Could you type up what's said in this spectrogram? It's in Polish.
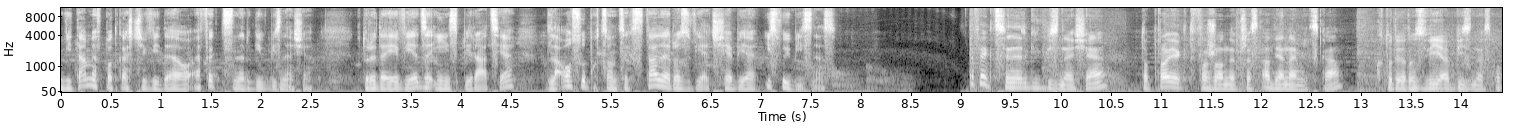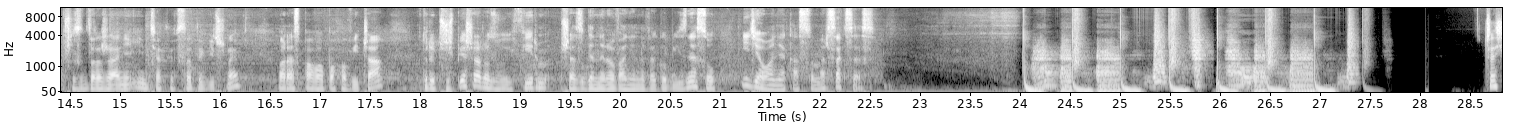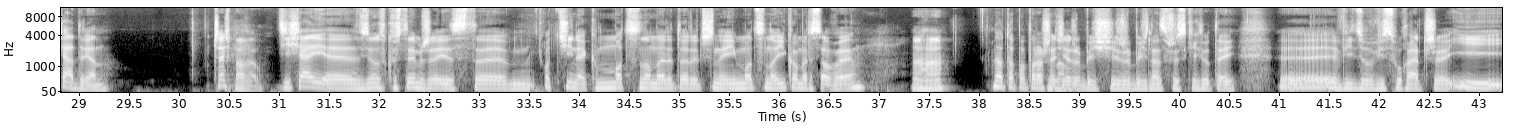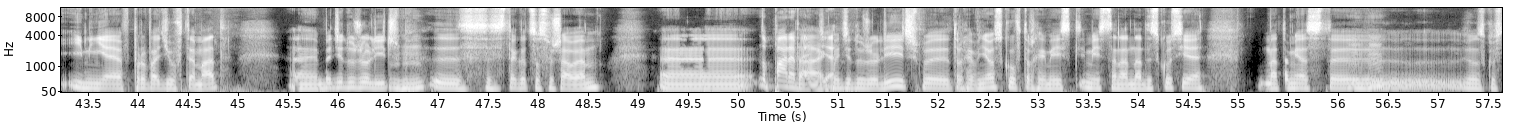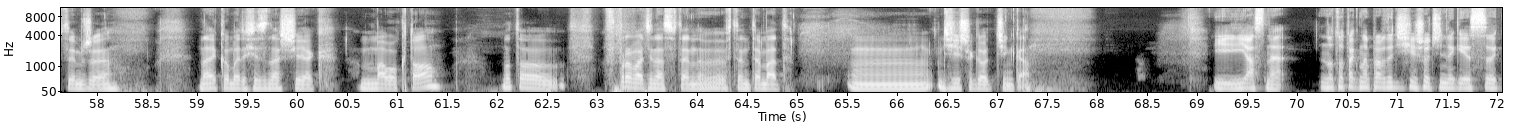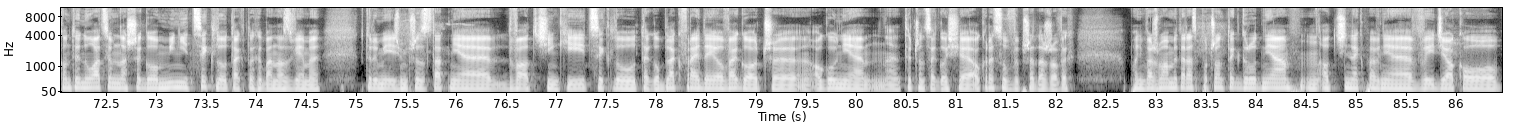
Witamy w podcaście wideo Efekt Synergii w Biznesie, który daje wiedzę i inspiracje dla osób chcących stale rozwijać siebie i swój biznes. Efekt Synergii w Biznesie to projekt tworzony przez Adriana Micka, który rozwija biznes poprzez wdrażanie inicjatyw strategicznych oraz Pawła Pochowicza, który przyspiesza rozwój firm przez generowanie nowego biznesu i działania Customer Success. Cześć Adrian. Cześć Paweł. Dzisiaj e, w związku z tym, że jest e, odcinek mocno merytoryczny i mocno e-commerce'owy, Aha. no to poproszę no. cię, żebyś, żebyś nas wszystkich tutaj y, widzów i słuchaczy i, i mnie wprowadził w temat. Będzie dużo liczb mhm. z, z, tego, co słyszałem. No parę tak, będzie. będzie dużo liczb, trochę wniosków, trochę miejsc, miejsca na, na dyskusję. Natomiast mhm. w związku z tym, że na e-commerce znasz się jak mało kto, no to wprowadź nas w ten, w ten temat um, dzisiejszego odcinka. I jasne. No to tak naprawdę dzisiejszy odcinek jest kontynuacją naszego mini cyklu, tak to chyba nazwiemy, który mieliśmy przez ostatnie dwa odcinki, cyklu tego Black Fridayowego, czy ogólnie tyczącego się okresów wyprzedażowych. Ponieważ mamy teraz początek grudnia, odcinek pewnie wyjdzie około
